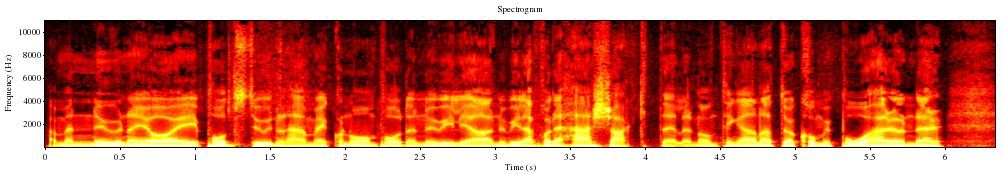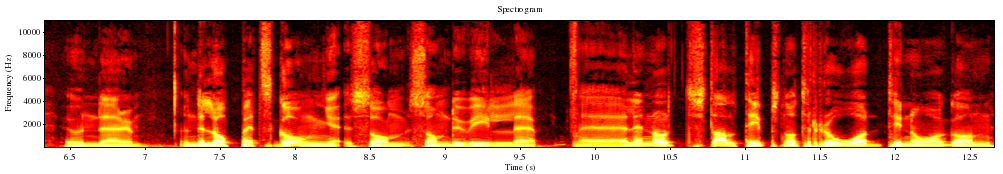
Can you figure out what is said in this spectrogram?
ja men nu när jag är i poddstudion här med Ekonompodden nu vill jag, nu vill jag få det här sagt eller någonting annat du har kommit på här under, under under loppets gång som, som du vill, eh, eller något stalltips, något råd till någon?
